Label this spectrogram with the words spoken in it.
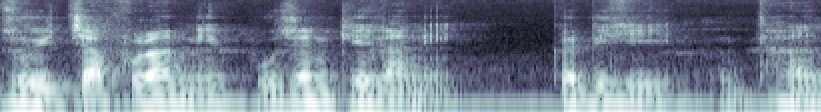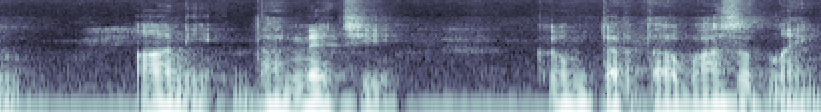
जुईच्या फुलांनी पूजन केल्याने कधीही धन आणि धान्याची कमतरता भासत नाही.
